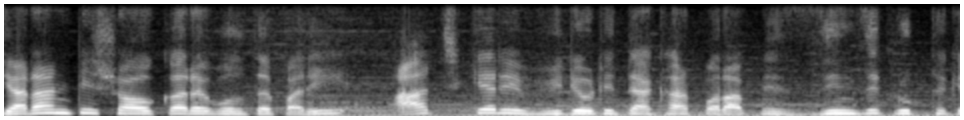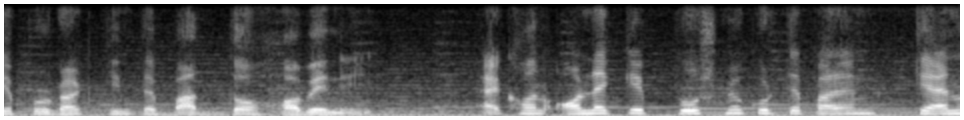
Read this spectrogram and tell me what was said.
গ্যারান্টি সহকারে বলতে পারি, আজকের এই ভিডিওটি দেখার পর আপনি জিনজি গ্রুপ থেকে প্রোডাক্ট কিনতে বাধ্য হবেনই। এখন অনেকে প্রশ্ন করতে পারেন, কেন?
